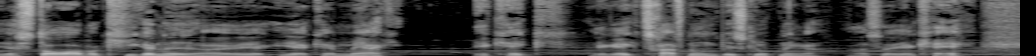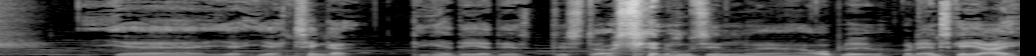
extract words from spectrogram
jeg står op og kigger ned, og jeg, jeg kan mærke, jeg kan, ikke, jeg kan ikke træffe nogen beslutninger. Altså, jeg, kan, jeg, jeg, jeg tænker, det her det er det, det største, jeg nogensinde øh, har oplevet. Hvordan skal jeg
